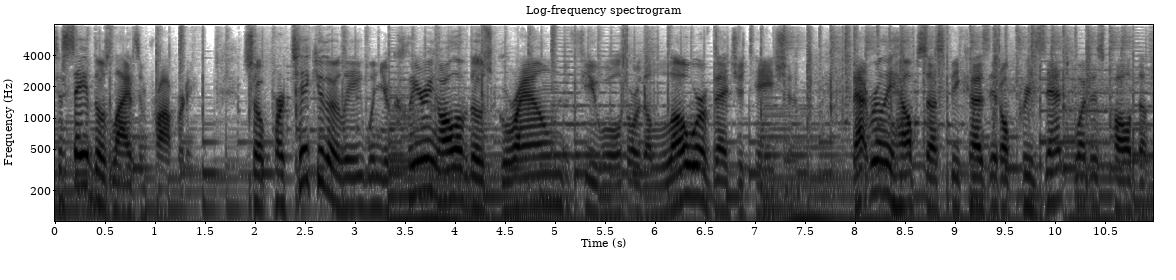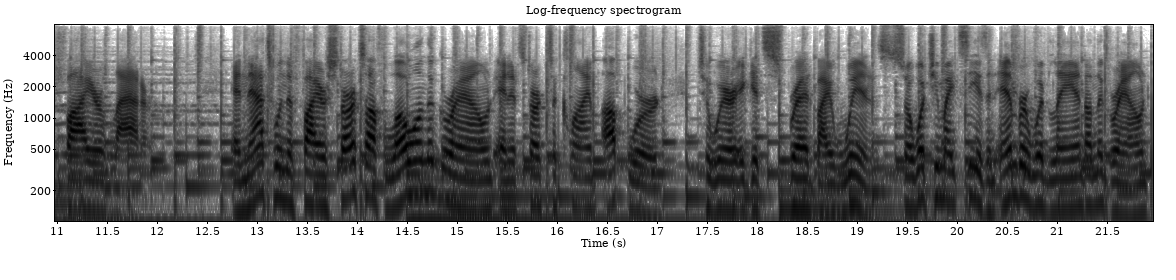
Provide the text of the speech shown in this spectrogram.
to save those lives and property. So particularly when you're clearing all of those ground fuels or the lower vegetation, that really helps us because it'll present what is called the fire ladder. And that's when the fire starts off low on the ground and it starts to climb upward to where it gets spread by winds. So what you might see is an ember would land on the ground,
